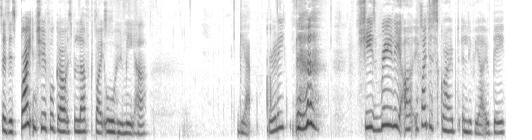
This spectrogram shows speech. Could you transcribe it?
says this bright and cheerful girl is beloved by all who meet her. Yeah, really? She's really, uh, if I described Olivia, it would be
